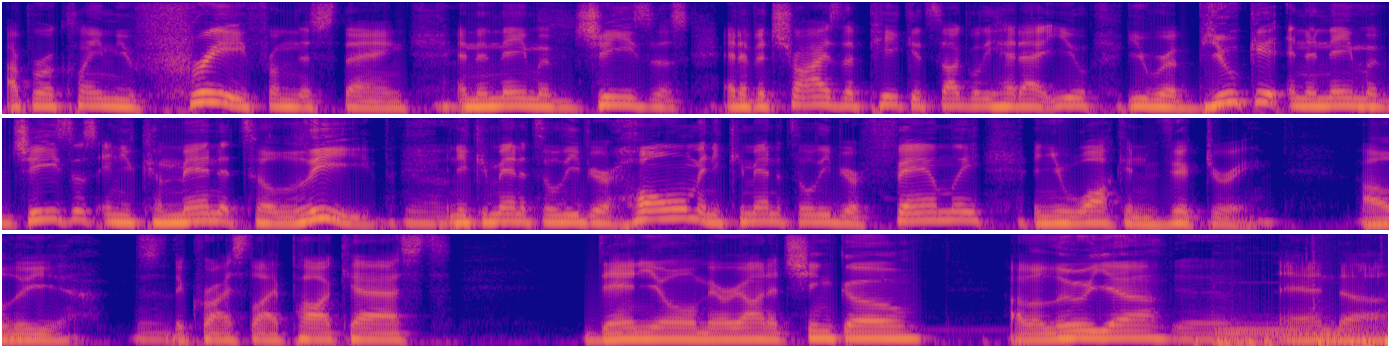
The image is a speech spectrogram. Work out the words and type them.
I proclaim you free from this thing in the name of Jesus. And if it tries to peek its ugly head at you, you rebuke it in the name of Jesus and you command it to leave. And you command it to leave your home and you command it to leave your family and you walk in victory. Hallelujah. This is the Christ Life Podcast. Daniel Mironichenko. Hallelujah. Yeah. And uh,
